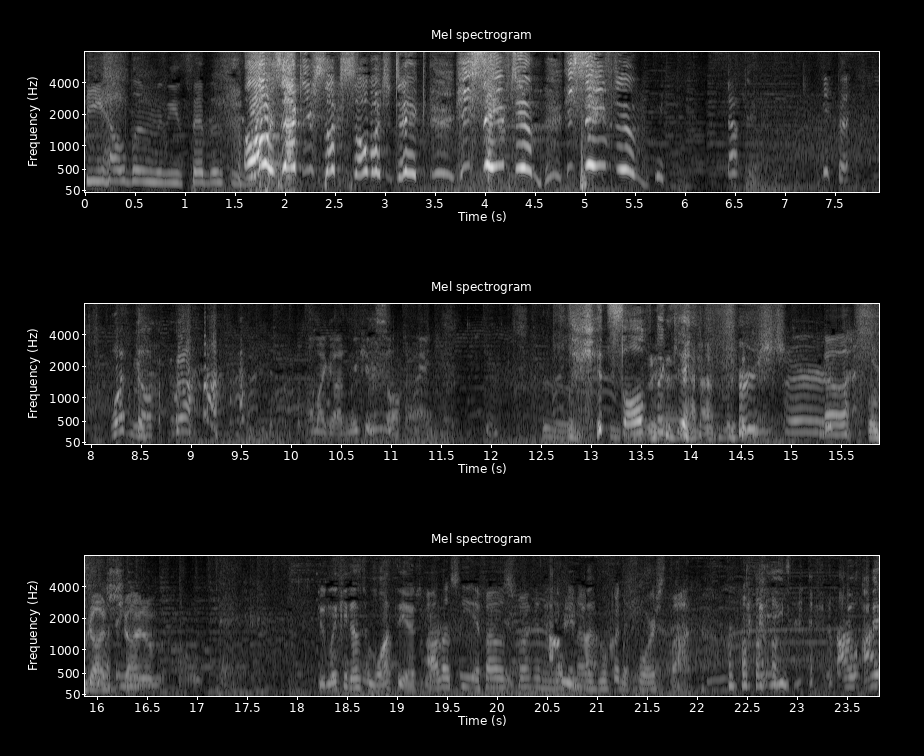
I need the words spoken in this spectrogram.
He held him and he said this. Oh, Zach, you suck so much dick! He saved him! He saved him! What the? oh my god, Lincoln saw. It solved the game for sure. No. Oh god, shine him. Dude, Linky doesn't want the edge. guard. Honestly, if I was fucking How Lincoln, I would go for the four spot. I, I,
